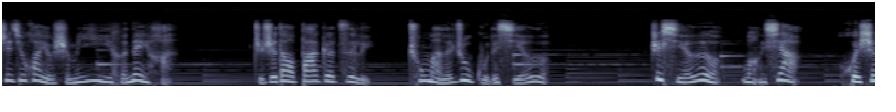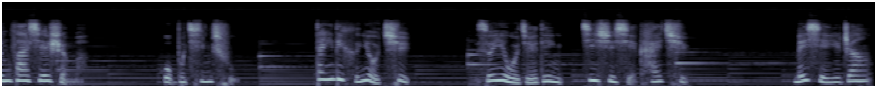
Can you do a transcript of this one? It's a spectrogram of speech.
这句话有什么意义和内涵，只知道八个字里充满了入骨的邪恶。这邪恶往下会生发些什么，我不清楚，但一定很有趣，所以我决定继续写开去。每写一章，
